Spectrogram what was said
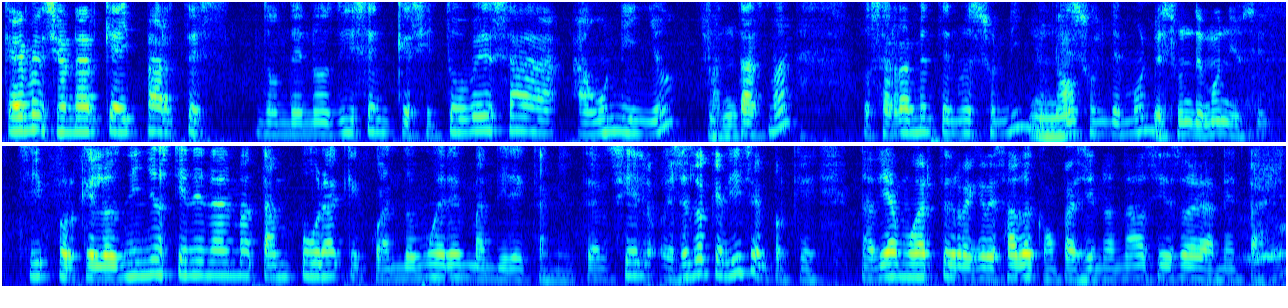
Cabe mencionar que hay partes donde nos dicen que si tú ves a, a un niño fantasma, o sea, realmente no es un niño, No, es un demonio. Es un demonio, sí. Sí, porque los niños tienen alma tan pura que cuando mueren van directamente al cielo. Eso es lo que dicen, porque nadie ha muerto y regresado como para decirnos, no, si eso era neta, ¿eh?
